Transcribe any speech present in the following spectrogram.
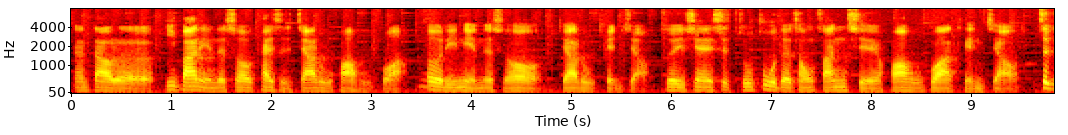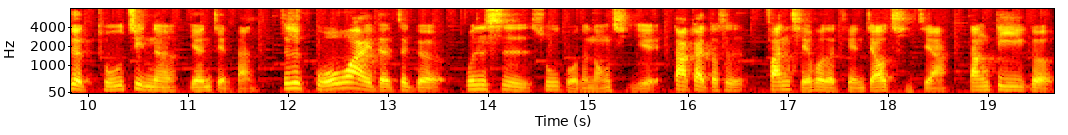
那到了一八年的时候开始加入花胡瓜，二零年的时候加入甜椒，所以现在是逐步的从番茄、花胡瓜、甜椒。这个途径呢也很简单，就是国外的这个温室蔬果的农企业，大概都是番茄或者甜椒起家，当第一个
